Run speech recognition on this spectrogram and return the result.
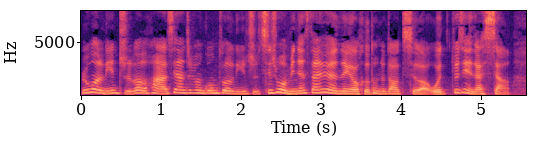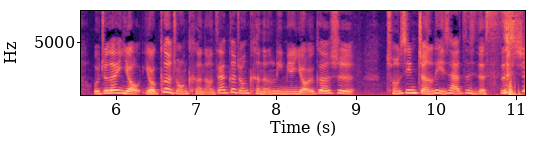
如果离职了的话，现在这份工作离职，其实我明年三月那个合同就到期了。我最近也在想，我觉得有有各种可能，在各种可能里面有一个是重新整理一下自己的思绪。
